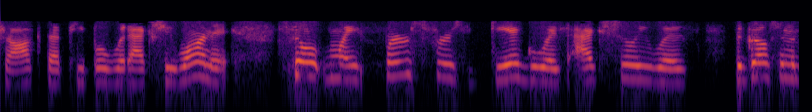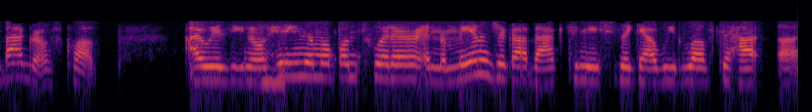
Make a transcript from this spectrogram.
shocked that people would actually want it. So my first first gig was actually with the Girls from the Bad Girls Club. I was, you know, hitting them up on Twitter, and the manager got back to me. She's like, "Yeah, we'd love to ha- uh,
